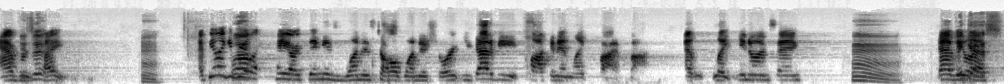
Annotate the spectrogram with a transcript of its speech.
average height. Hmm. I feel like if Well- you're like, hey, our thing is one is tall, one is short, you got to be clocking in like five five. At, like, you know what I'm saying? hmm i be like, guess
